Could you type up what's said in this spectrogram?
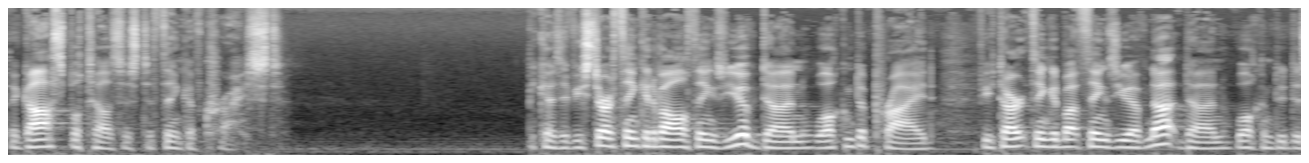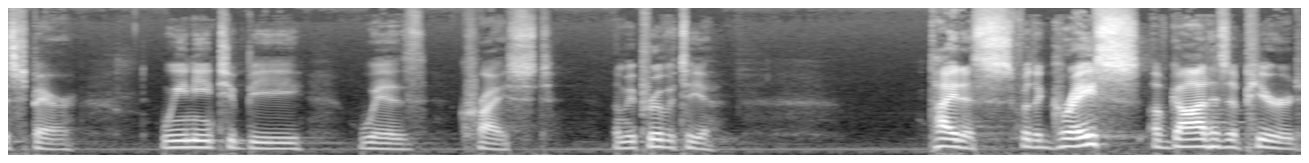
The gospel tells us to think of Christ. Because if you start thinking about all things you have done, welcome to pride. If you start thinking about things you have not done, welcome to despair. We need to be with Christ. Let me prove it to you. Titus, for the grace of God has appeared,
